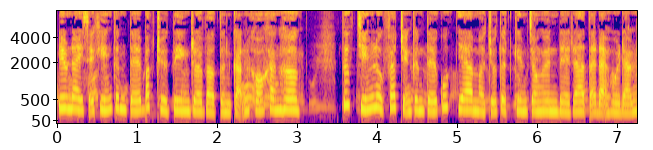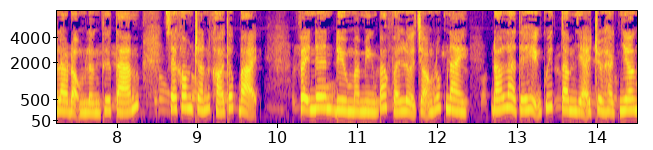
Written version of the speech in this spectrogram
Điều này sẽ khiến kinh tế Bắc Triều Tiên rơi vào tình cảnh khó khăn hơn. Tức chiến lược phát triển kinh tế quốc gia mà Chủ tịch Kim Jong-un đề ra tại Đại hội đảng lao động lần thứ 8 sẽ không tránh khỏi thất bại. Vậy nên điều mà miền Bắc phải lựa chọn lúc này đó là thể hiện quyết tâm giải trừ hạt nhân,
